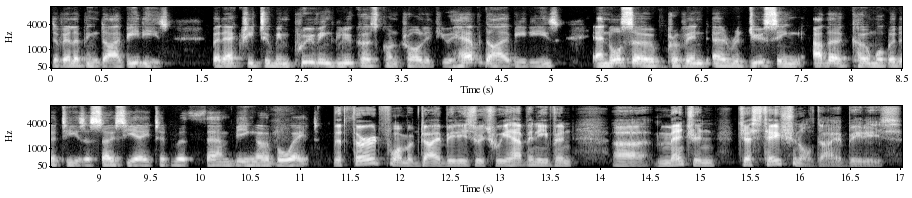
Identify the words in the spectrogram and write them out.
developing diabetes, but actually to improving glucose control if you have diabetes and also prevent uh, reducing other comorbidities associated with um, being overweight. The third form of diabetes, which we haven't even uh, mentioned, gestational diabetes.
